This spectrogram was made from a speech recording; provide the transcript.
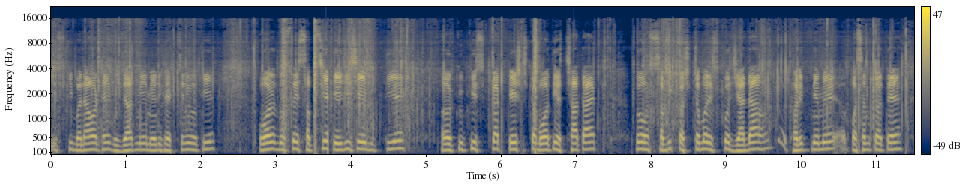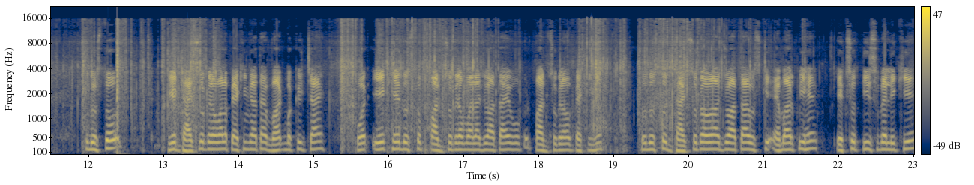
इसकी बनावट है। गुजरात में मैन्युफैक्चरिंग होती है और दोस्तों सबसे तेज़ी से बिकती है क्योंकि इसका टेस्ट का बहुत ही अच्छा आता है। तो सभी कस्टमर इसको ज़्यादा ख़रीदने में पसंद करते हैं। तो दोस्तों, ये ढाई सौ ग्राम वाला पैकिंग आता है, वाघ बकरी चाय, और एक है दोस्तों पाँच सौ ग्राम वाला जो आता है, वो पाँच सौ ग्राम पैकिंग है। तो दोस्तों, ढाई सौ ग्राम वाला जो आता है, उसकी एमआरपी है, एक सौ तीस रुपये लिखिए।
